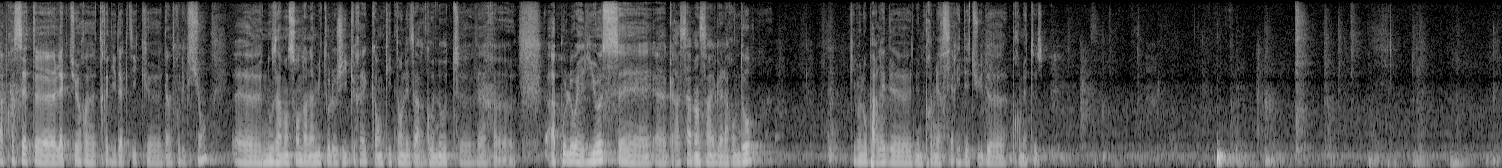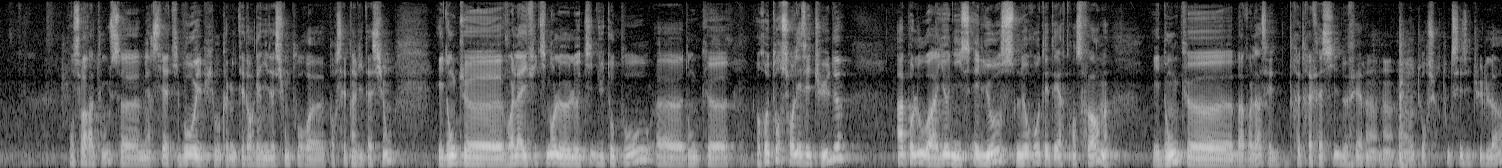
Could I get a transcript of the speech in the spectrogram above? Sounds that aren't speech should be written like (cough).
Après cette euh, lecture euh, très didactique euh, d'introduction, nous avançons dans la mythologie grecque en quittant les Argonautes vers Apollo et Hélios, et, grâce à Vincent Galarondo, qui va nous parler d'une première série d'études prometteuses. Bonsoir à tous. merci à Thibault et puis au comité d'organisation pour, pour cette invitation. Et donc euh, voilà effectivement le, titre du topo. Euh, donc euh, retour sur les études. Apollo à Ionis, Helios, Neuro-TTR transforme. Et donc bah voilà, c'est très très facile de faire un, retour sur toutes ces études-là.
